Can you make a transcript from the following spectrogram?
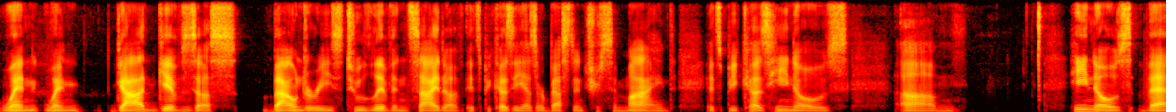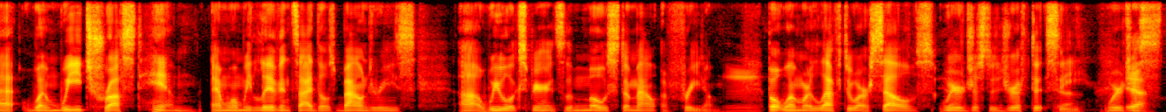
when when God gives us boundaries to live inside of, it's because He has our best interests in mind. It's because He knows. Um, he knows that when we trust Him and when we live inside those boundaries, uh, we will experience the most amount of freedom. But when we're left to ourselves, we're just adrift at sea. We're Yeah. just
